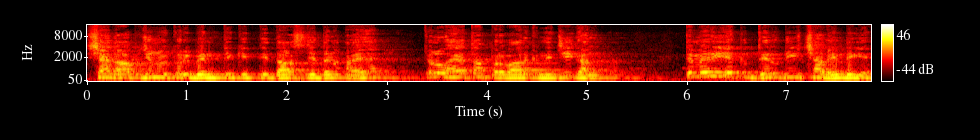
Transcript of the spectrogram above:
ਸ਼ਾਇਦ ਆਪ ਜੀ ਨੂੰ ਇੱਕ ਵਾਰੀ ਬੇਨਤੀ ਕੀਤੀ, ਦਾਸ ਜਿੱਦਨ ਆਇਆ ਚਲੋ ਹੈ ਤਾਂ ਪਰਿਵਾਰਕ ਨਿੱਜੀ ਗੱਲ, ਤੇ ਮੇਰੀ ਇੱਕ ਦਿਲ ਦੀ ਇੱਛਾ ਰਹਿੰਦੀ ਹੈ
